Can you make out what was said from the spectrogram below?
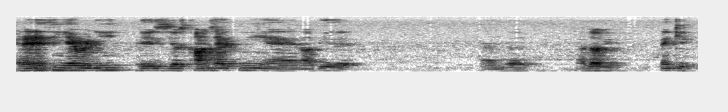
and anything you ever need, please just contact me and I'll be there. And uh, I love you. Thank you.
